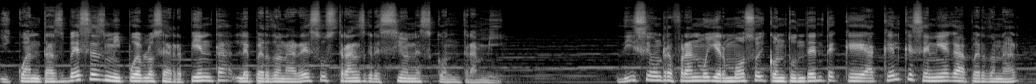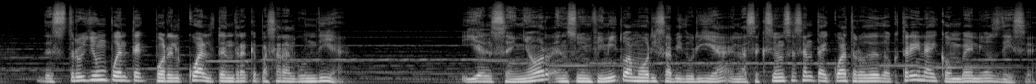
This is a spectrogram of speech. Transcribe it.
y cuantas veces mi pueblo se arrepienta, le perdonaré sus transgresiones contra mí. Dice un refrán muy hermoso y contundente que aquel que se niega a perdonar destruye un puente por el cual tendrá que pasar algún día. Y el Señor, en su infinito amor y sabiduría, en la sección 64 de Doctrina y Convenios, dice,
